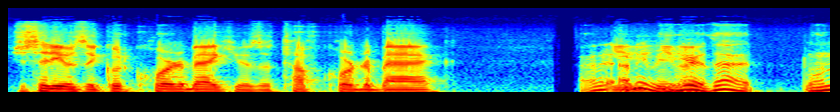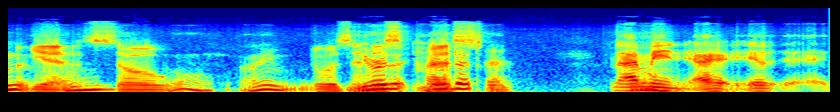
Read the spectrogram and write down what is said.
He just said he was a good quarterback. He was a tough quarterback. I, I didn't you even know, hear that. When- Yeah, when- so oh, I didn't, it was in his that- you presser. I mean, I, it,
